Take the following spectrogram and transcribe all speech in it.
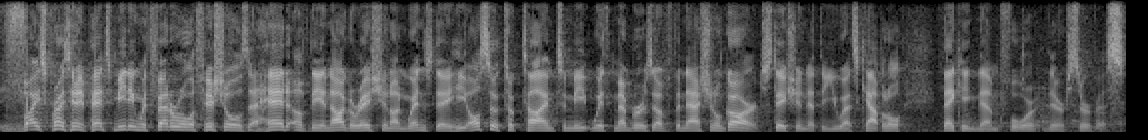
Vice President Pence meeting with federal officials ahead of the inauguration on Wednesday. He also took time to meet with members of the National Guard stationed at the U.S. Capitol, thanking them for their service.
